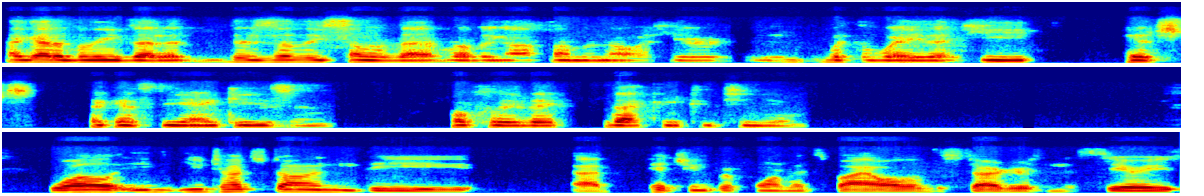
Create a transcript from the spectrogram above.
I got to believe that it, there's at least some of that rubbing off on Manoah here with the way that he pitched against the Yankees, and hopefully they, that can continue. Well, you, touched on the uh, pitching performance by all of the starters in the series,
